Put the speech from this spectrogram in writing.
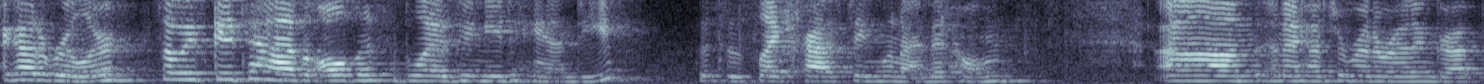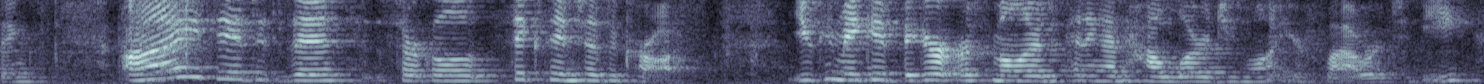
I got a ruler. It's always good to have all the supplies you need handy. This is like crafting when I'm at home. Um, and I have to run around and grab things. I did this circle six inches across. You can make it bigger or smaller depending on how large you want your flower to be.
